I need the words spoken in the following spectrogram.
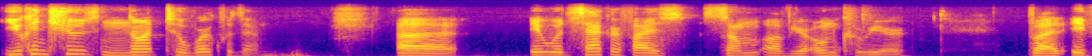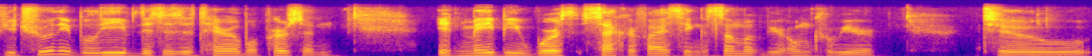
you can choose not to work with them. Uh, it would sacrifice some of your own career. But if you truly believe this is a terrible person, it may be worth sacrificing some of your own career to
